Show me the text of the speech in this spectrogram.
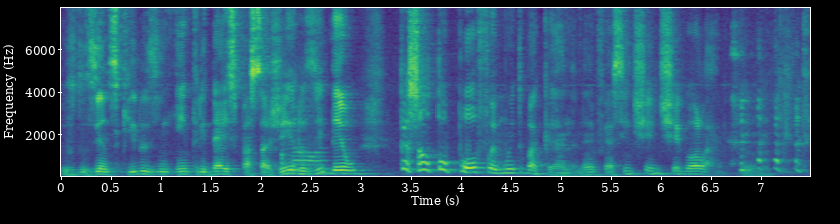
os 200 quilos entre 10 passageiros Nossa. e deu. O pessoal topou, foi muito bacana, né? Foi assim que a gente chegou lá.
